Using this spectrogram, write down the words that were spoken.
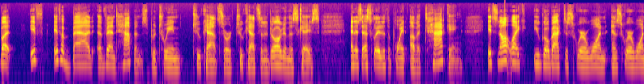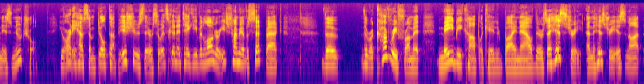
But if if a bad event happens between two cats or two cats and a dog in this case, and it's escalated to the point of attacking, it's not like you go back to square one and square one is neutral. You already have some built up issues there, so it's going to take even longer. Each time you have a setback, the the recovery from it may be complicated by now. There's a history and the history is not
